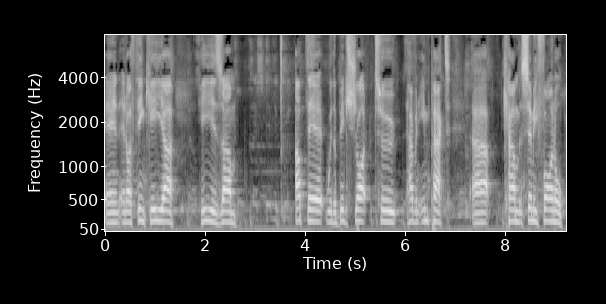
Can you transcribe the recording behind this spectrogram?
And, and I think he, uh, he is um, up there with a big shot to have an impact uh, come semi final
